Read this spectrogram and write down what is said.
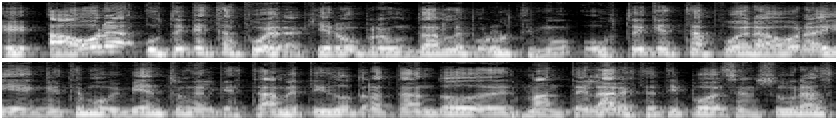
Eh, ahora, usted que está fuera, quiero preguntarle por último, usted que está fuera ahora y en este movimiento en el que está metido tratando de desmantelar este tipo de censuras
